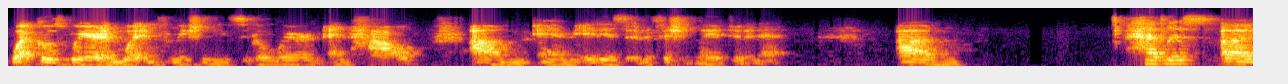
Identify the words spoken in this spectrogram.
what goes where and what information needs to go where and, and how. Um, and it is an efficient way of doing it. Um, headless uh,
